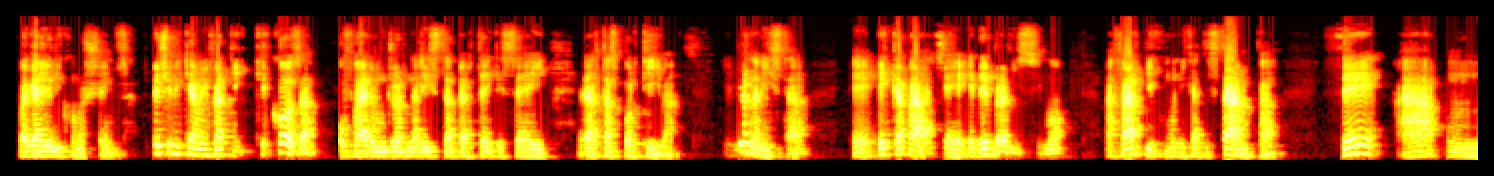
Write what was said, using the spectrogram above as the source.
bagaglio di conoscenza. Specifichiamo infatti che cosa può fare un giornalista per te che sei realtà sportiva. Il giornalista eh, è capace ed è bravissimo a farti comunicati stampa se ha un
